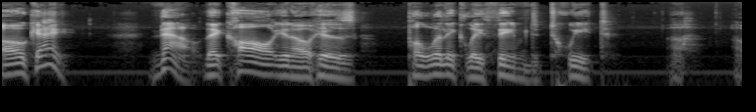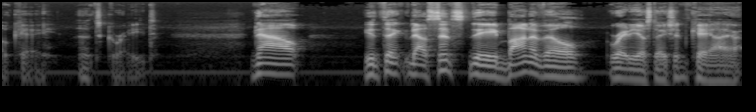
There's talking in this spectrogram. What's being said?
okay. Now they call, you know, his politically themed tweet. Oh, okay, that's great. Now, you'd think, now, since the Bonneville radio station, K I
